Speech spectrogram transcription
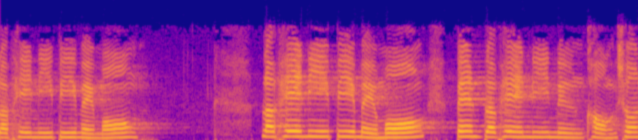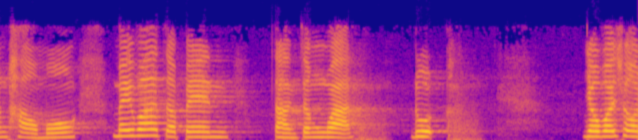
ประเพณีปีใหม่ม้งประเพณีปีใหม่ม้งเป็นประเพณีหนึ่งของชนเผ่ามงไม่ว่าจะเป็นต่างจังหวัดดุ เยาวชน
